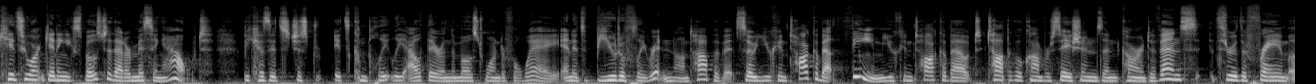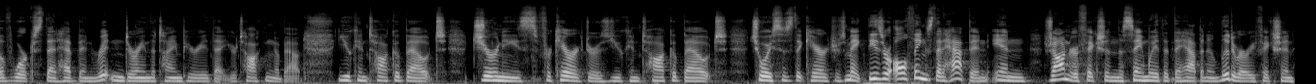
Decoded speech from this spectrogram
kids who aren't getting exposed to that are missing out because it's just it's completely out there in the most wonderful way and it's beautifully written on top of it. So you can talk about theme. You can talk about topical conversations and current events through the frame of works that have been written during the time period that you're talking about. You can talk about journeys for characters. You can talk about choices that characters make. These are all things that happen in genre fiction the same way that they happen in literary fiction.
